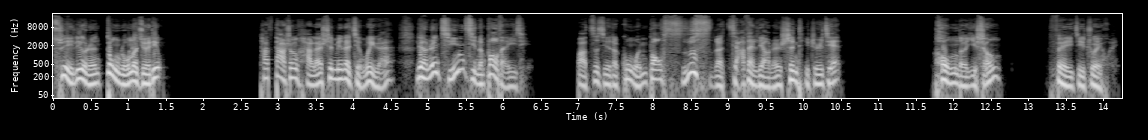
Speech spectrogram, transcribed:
最令人动容的决定。他大声喊来身边的警卫员，两人紧紧的抱在一起，把自己的公文包死死的夹在两人身体之间。轰的一声，飞机坠毁。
